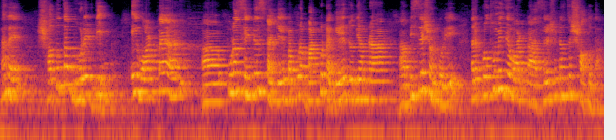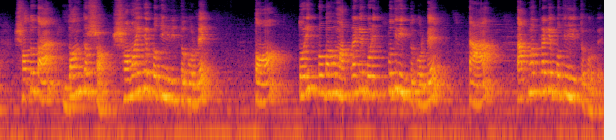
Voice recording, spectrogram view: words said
তাহলে সততা ভোরের দিক এই ওয়ার্ডটার পুরো সেন্টেন্সটাকে বা পুরো বাক্যটাকে যদি আমরা বিশ্লেষণ করি, তাহলে প্রথমে যে ওয়ার্ডটা আছে সেটা হচ্ছে সততা। সততা দন্ত সময়কে প্রতিনিধিত্ব করবে, ত, তড়িৎ প্রবাহ মাত্রাকে পরি- প্রতিনিধিত্ব করবে, তা তাপমাত্রাকে প্রতিনিধিত্ব করবে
